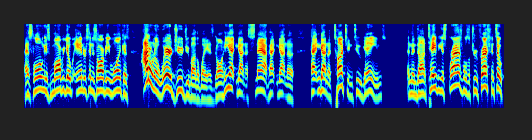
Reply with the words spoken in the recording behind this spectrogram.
as long as Mario Anderson is RB1, because I don't know where Juju, by the way, has gone. He hadn't gotten a snap, hadn't gotten a hadn't gotten a touch in two games. And then Dontavius Braswell's a true freshman. So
